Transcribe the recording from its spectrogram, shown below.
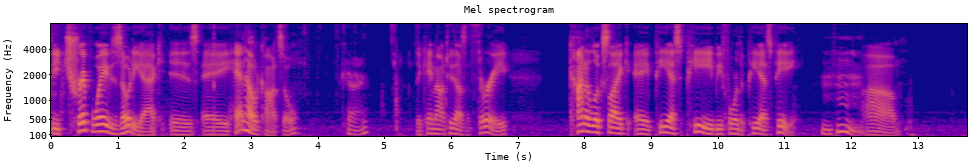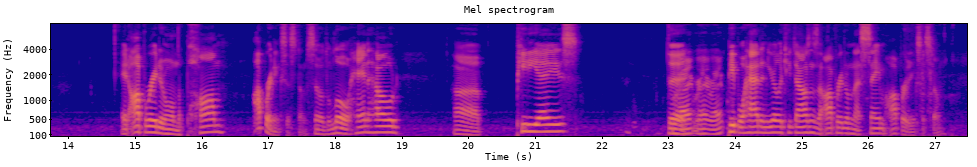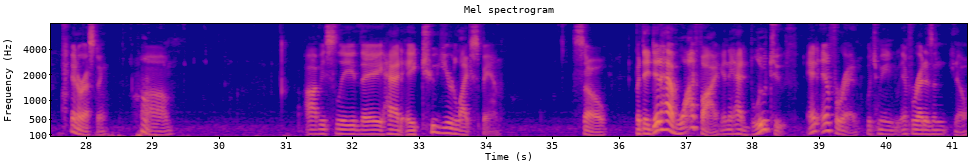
the Tripwave Zodiac is a handheld console Okay. that came out in 2003. Kind of looks like a PSP before the PSP. Mm-hmm. Um, it operated on the Palm operating system, so the little handheld uh, PDAs that Right. Right. Right. people had in the early 2000s that operated on that same operating system. Interesting. Huh. Um, obviously, they had a two-year lifespan. So, but they did have Wi-Fi and they had Bluetooth and infrared, which means infrared isn't you know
